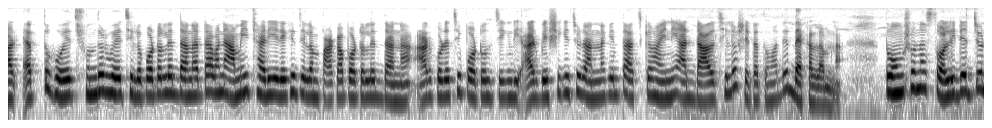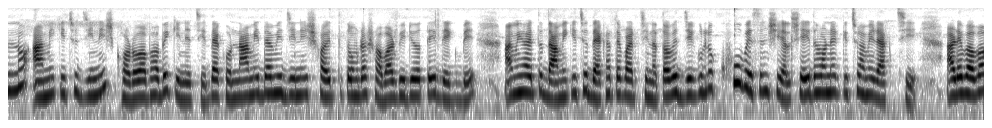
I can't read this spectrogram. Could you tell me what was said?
আর এত হয়ে, সুন্দর হয়েছিল পটলের দানাটা। মানে আমি ছাড়িয়ে রেখেছিলাম পাকা পটলের দানা। আর করেছি পটল চিংড়ি। আর বেশি কিছু রান্না কিন্তু আজকে হয়নি। আর ডাল ছিল, সেটা তোমাদের দেখালাম না। তো ওমসোনা সলিডের জন্য আমি কিছু জিনিস ঘরোয়াভাবে কিনেছি। দেখো, নামি দামি জিনিস হয়তো তোমরা সবার ভিডিওতেই দেখবে। আমি হয়তো দামি কিছু দেখাতে পারছি না। তবে যেগুলো খুব এসেনশিয়াল সেই ধরনের কিছু আমি রাখছি। আরে বাবা,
